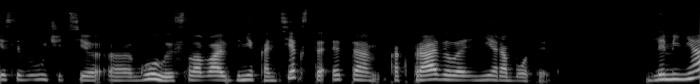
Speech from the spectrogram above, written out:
если вы учите э, голые слова вне контекста, это, как правило, не работает. Для меня,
